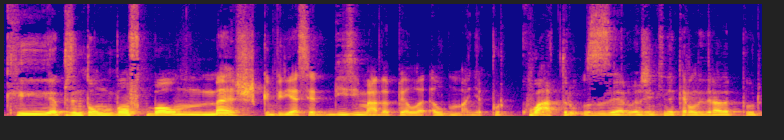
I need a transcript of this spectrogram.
que apresentou um bom futebol, mas que viria a ser dizimada pela Alemanha por 4-0. A Argentina que era liderada por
